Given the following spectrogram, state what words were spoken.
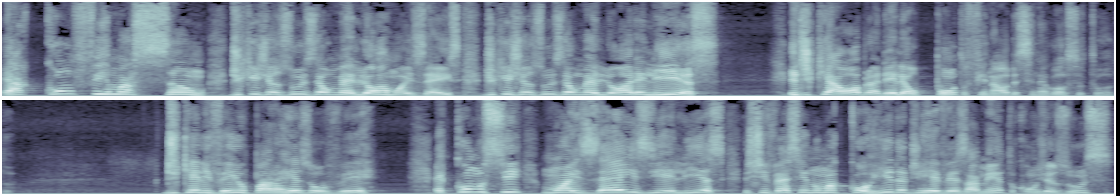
é a confirmação de que Jesus é o melhor Moisés, de que Jesus é o melhor Elias e de que a obra dele é o ponto final desse negócio todo. De que ele veio para resolver. É como se Moisés e Elias estivessem numa corrida de revezamento com Jesus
